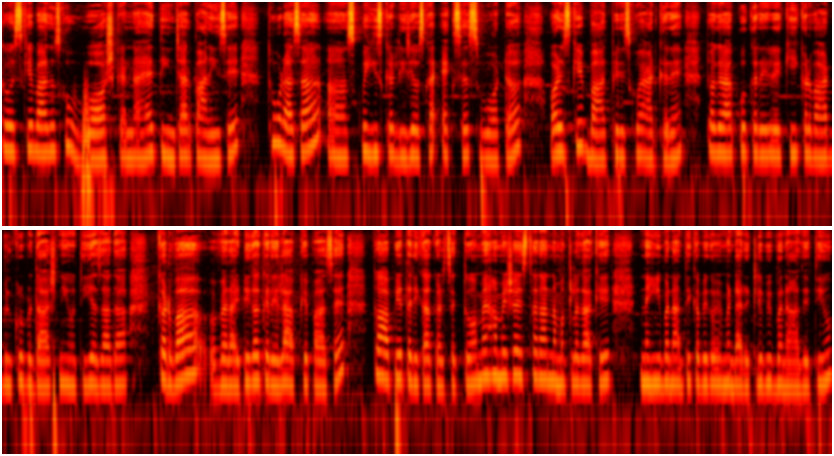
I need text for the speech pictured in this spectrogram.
तो इसके बाद उसको वॉश करना है तीन चार पानी से। थोड़ा सा स्क्वीज़ कर लीजिए उसका एक्सेस वाटर और इसके बाद फिर इसको ऐड करें। तो अगर आपको करेले की कड़वाहट बिल्कुल बर्दाश्त नहीं होती या ज़्यादा कड़वा वैरायटी का करेला आपके पास है तो आप ये तरीका कर सकते हो। मैं हमेशा इस तरह नमक लगा के नहीं बनाती कभी कभी मैं डायरेक्टली भी बना देती हूँ।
